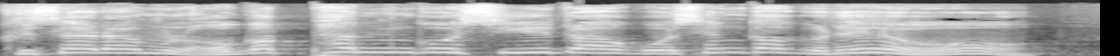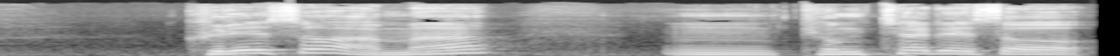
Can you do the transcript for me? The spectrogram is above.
그 사람을 억압한 것이라고 생각을 해요. 그래서 아마 음 경찰에서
